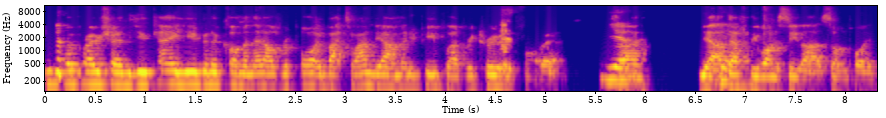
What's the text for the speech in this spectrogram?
you do a pro show in the UK, you're going to come. And then I was reporting back to Andy how many people I've recruited for it. Yeah. So, yeah, I yeah. definitely want to see that at some point.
